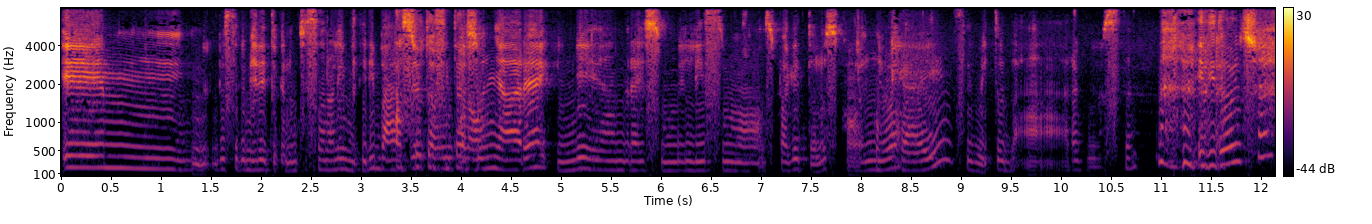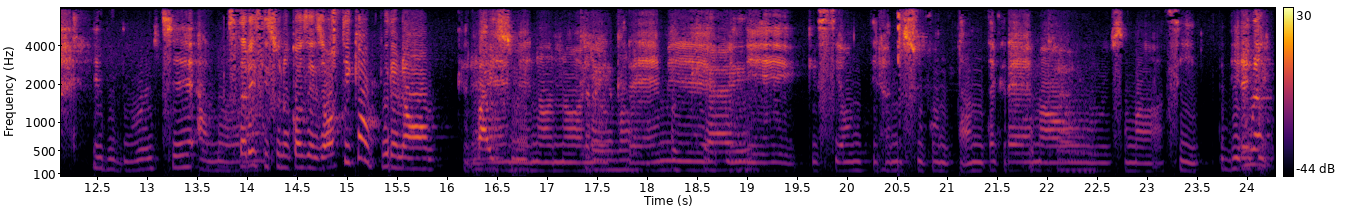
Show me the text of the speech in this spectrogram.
E, mm, visto che mi hai detto che non ci sono limiti di budget, si Assolutamente può no. sognare, quindi andrei su un bellissimo spaghetto allo scoglio, Ok. seguito da aragosta. E di dolce? E di dolce, allora... Staresti su una cosa esotica oppure no? Creme, Vai su... no, no, crema. creme, Ok. quindi che sia un tiramisù con tanta crema Ok. o insomma sì, direi Una- che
